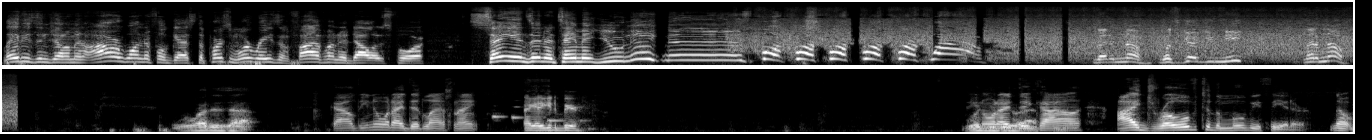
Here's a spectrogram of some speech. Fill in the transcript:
ladies and gentlemen, our wonderful guest, the person we're raising five hundred dollars for, Sayans Entertainment Uniqueness. Fuck, fuck, fuck, fuck, fuck, wow. Let him know what's good. Unique. Let him know. What is that? Kyle, do you know what I did last night? I gotta get a beer. Do you know What'd what you I do did, last Kyle? I drove to the movie theater. No,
